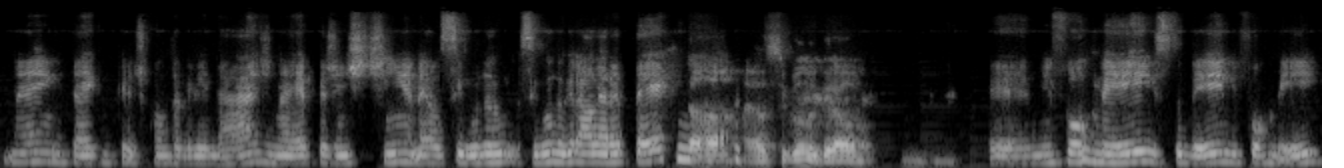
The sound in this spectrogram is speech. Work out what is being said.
né, em técnica de contabilidade. Na época a gente tinha, né, o segundo, o segundo grau era técnico. Uhum, é o segundo grau. É, me formei, estudei, me formei.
